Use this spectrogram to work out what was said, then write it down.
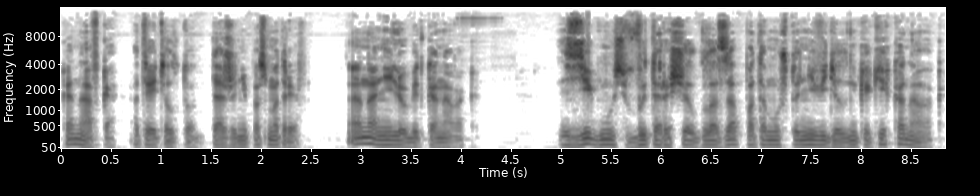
«Канавка», — ответил тот, даже не посмотрев. «Она не любит канавок». Зигмусь вытаращил глаза, потому что не видел никаких канавок.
